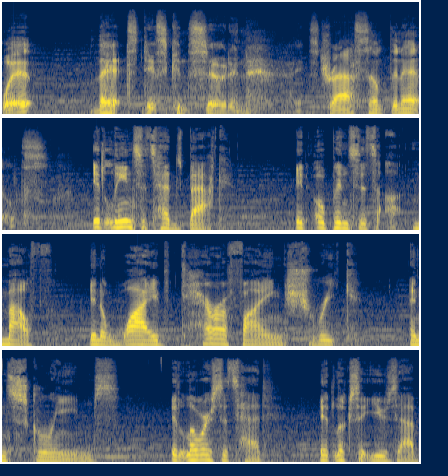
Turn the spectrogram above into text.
Well, that's disconcerting. Let's try something else. It leans its head back. It opens its uh, mouth in a wide, terrifying shriek and screams. It lowers its head. It looks at you, Zeb,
